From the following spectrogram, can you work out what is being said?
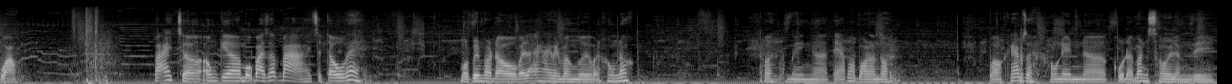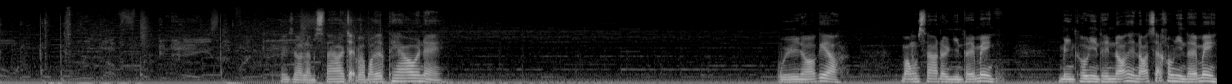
Wow. Vãi chờ ông kia mũ ba giáp bà hay sợ trâu thế? Một bên vào đầu với lại hai bên vào người vẫn không nốc thôi mình uh, té vào bò lần thôi bó khép rồi, không nên ờ, cố đấm ăn sôi làm gì. Bây giờ làm sao? Chạy vào bó tiếp theo này. Quý nó kìa. Mong sao đừng nhìn thấy mình. Mình không nhìn thấy nó thì nó sẽ không nhìn thấy mình.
